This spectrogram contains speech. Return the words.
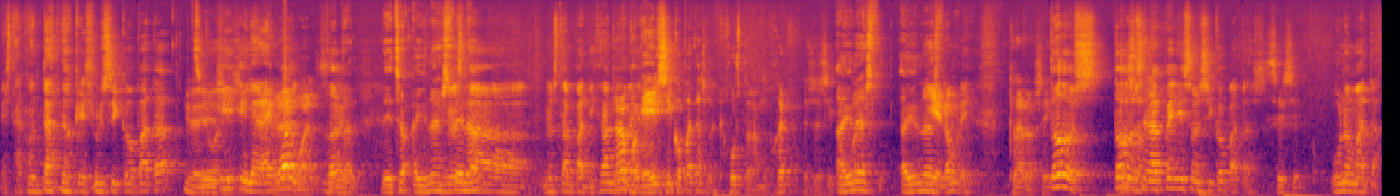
Está contando que es un psicópata Y y, le da igual. y le da Le da igual. igual, ¿sabes? Total. De hecho, hay una No escena... está, no está empatizando. Claro, porque el psicópata es justo la mujer, es el psicópata. Hay una, es- hay una Y el hombre. Claro, sí. Todos, todos Todos en la peli son psicópatas. Sí, sí. Uno mata.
